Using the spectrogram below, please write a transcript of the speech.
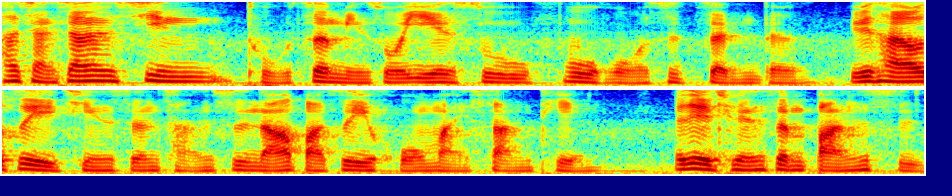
他想向信徒证明说耶稣复活是真的，于是他要自己亲身尝试，然后把自己活埋三天，而且全身绑死。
